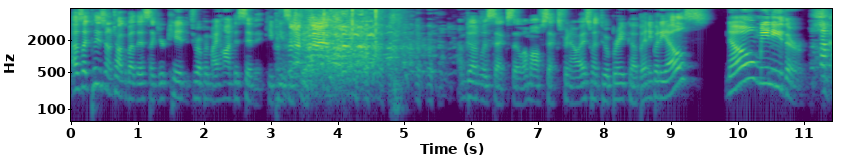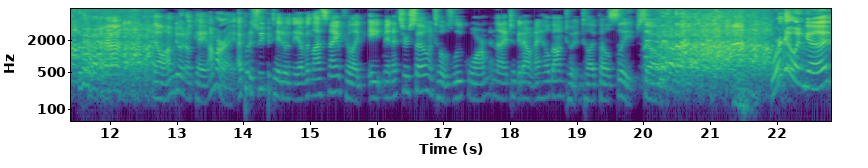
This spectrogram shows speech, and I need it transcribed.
I was like, please don't talk about this like your kid threw up in my Honda Civic, you piece of shit. I'm done with sex, though. I'm off sex for now. I just went through a breakup. Anybody else? No, me neither. no, I'm doing okay. I'm all right. I put a sweet potato in the oven last night for like eight minutes or so until it was lukewarm, and then I took it out and I held on to it until I fell asleep. So we're doing good.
